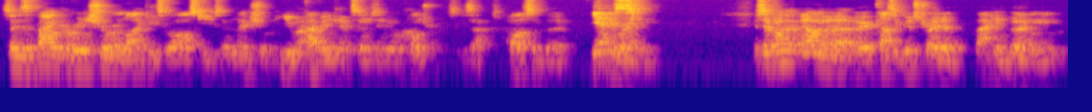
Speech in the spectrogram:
So is a bank or insurer likely to ask you to make sure that you have Incoterms in your contract? Is that part of the Yes. arrangement? So if I- I'm a, a classic goods trader back in Birmingham,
